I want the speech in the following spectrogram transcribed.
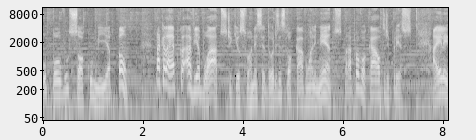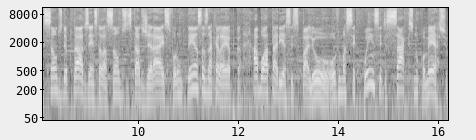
o povo só comia pão. Naquela época havia boatos de que os fornecedores estocavam alimentos para provocar alta de preço. A eleição dos deputados e a instalação dos estados gerais foram tensas naquela época. A boataria se espalhou, houve uma sequência de saques no comércio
